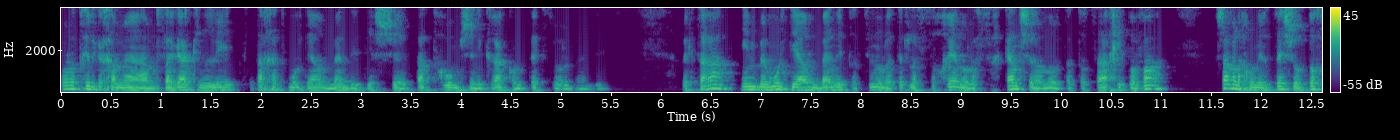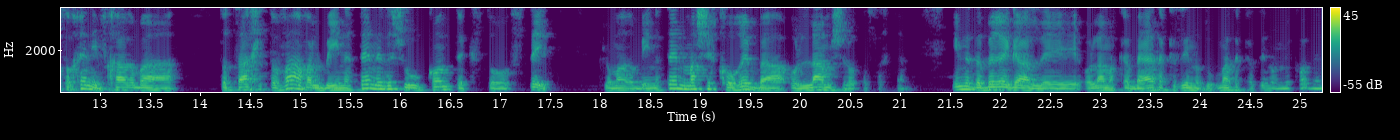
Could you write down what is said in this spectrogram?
בואו נתחיל ככה מההמשגה הכללית, תחת multi-armed bandit יש אה, תת תחום שנקרא contextual bandit. בקצרה, אם ב multi-armed bandit רצינו לתת לסוכן או לשחקן שלנו את התוצאה הכי טובה, עכשיו אנחנו נרצה שאותו סוכן יבחר בתוצאה הכי טובה, אבל בהינתן איזשהו context או state, כלומר בהינתן מה שקורה בעולם של אותו שחקן. אם נדבר רגע על עולם בעיית הקזינו, דוגמת הקזינו מקודם,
